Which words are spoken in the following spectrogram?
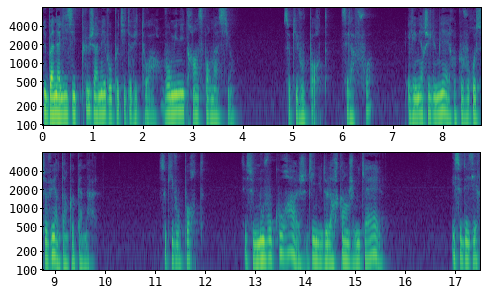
Ne banalisez plus jamais vos petites victoires, vos mini-transformations. Ce qui vous porte, c'est la foi et l'énergie lumière que vous recevez en tant que canal. Ce qui vous porte, c'est ce nouveau courage digne de l'archange Michael, et ce désir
